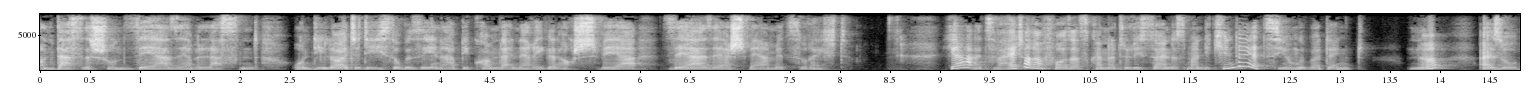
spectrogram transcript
Und das ist schon sehr, sehr belastend. Und die Leute, die ich so gesehen habe, die kommen da in der Regel auch schwer, sehr, sehr schwer mit zurecht. Ja, als weiterer Vorsatz kann natürlich sein, dass man die Kindererziehung überdenkt. Ne? Also,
